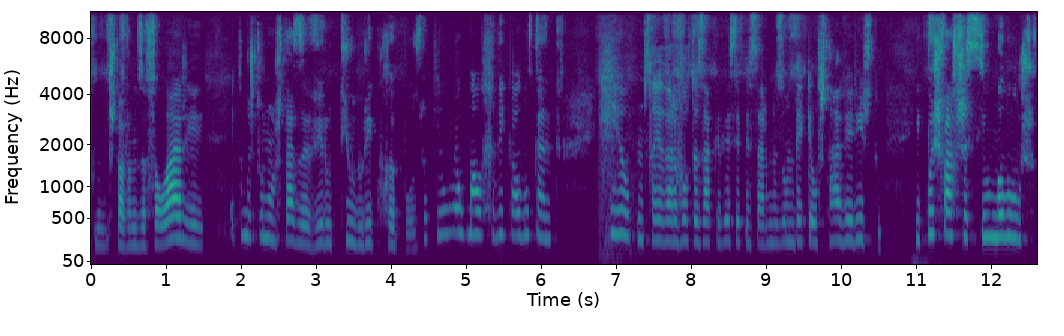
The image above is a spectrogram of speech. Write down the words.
que estávamos a falar e. Então, mas tu não estás a ver o Teodorico Raposo? Aquilo é o mal radical do canto. E eu comecei a dar voltas à cabeça e a pensar, mas onde é que ele está a ver isto? E depois faz assim uma luz,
